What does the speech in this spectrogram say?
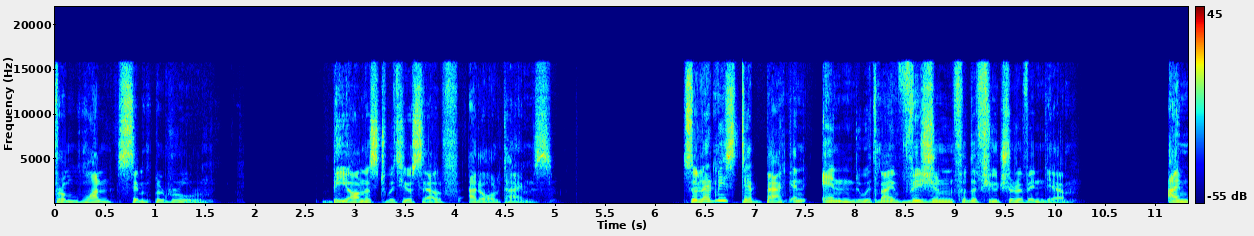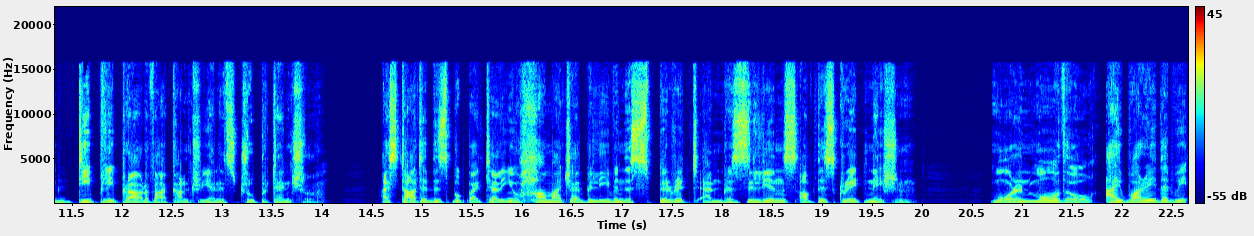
from one simple rule be honest with yourself at all times. So let me step back and end with my vision for the future of India. I'm deeply proud of our country and its true potential. I started this book by telling you how much I believe in the spirit and resilience of this great nation. More and more, though, I worry that we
